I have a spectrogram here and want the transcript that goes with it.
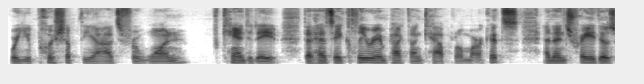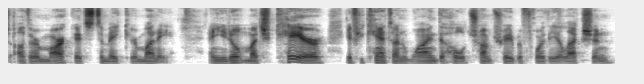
where you push up the odds for one candidate that has a clear impact on capital markets and then trade those other markets to make your money and you don't much care if you can't unwind the whole Trump trade before the election,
